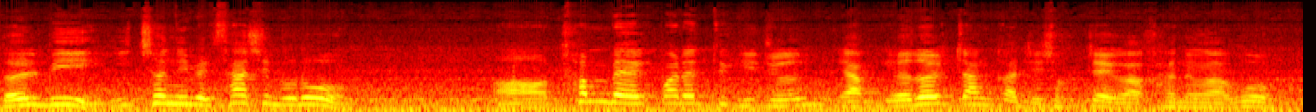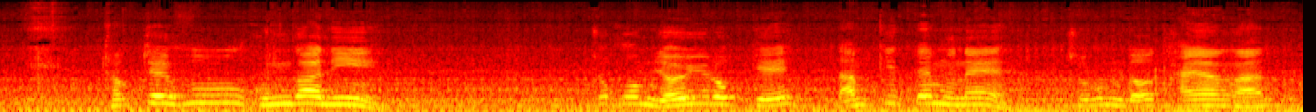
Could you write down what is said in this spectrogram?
넓이 2240으로 어, 1100 파레트 기준 약 8장까지 적재가 가능하고 적재 후 공간이 조금 여유롭게 남기 때문에 조금 더 다양한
